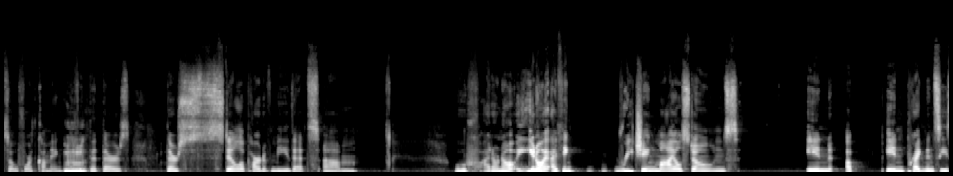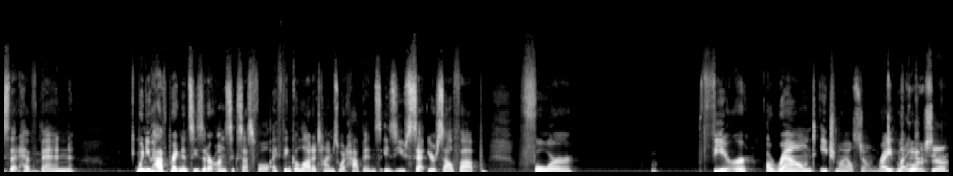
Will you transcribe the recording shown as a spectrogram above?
so forthcoming Mm-hmm. i think that there's there's still a part of me that's um Oof, I don't know. You know, I, I think reaching milestones in a in pregnancies that have been when you have pregnancies that are unsuccessful, I think a lot of times what happens is you set yourself up for fear around each milestone, right? of course yeah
